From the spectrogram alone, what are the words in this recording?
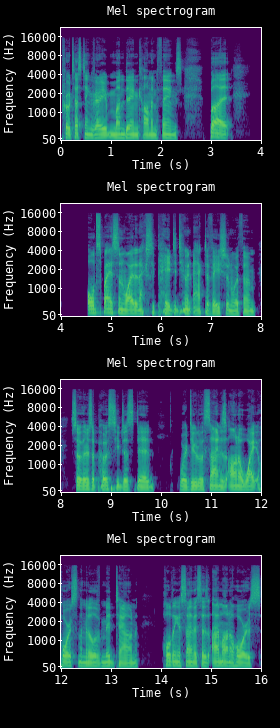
protesting very mundane, common things. But Old Spice and Wieden actually paid to do an activation with him. So there's a post he just did where dude with sign is on a white horse in the middle of Midtown, holding a sign that says "I'm on a horse,"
